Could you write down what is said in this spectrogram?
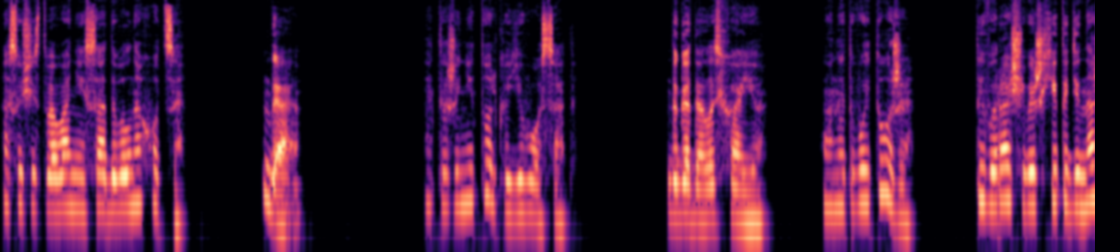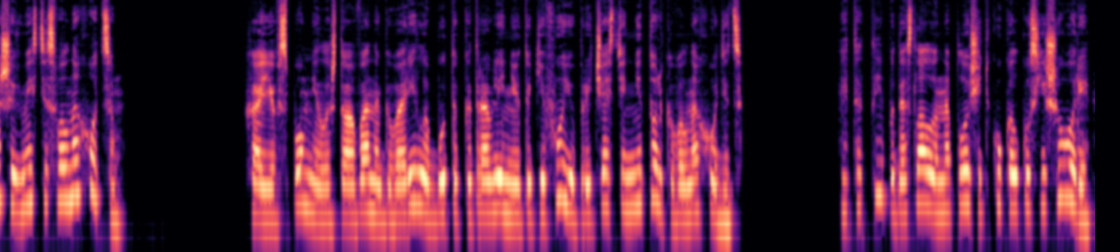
О существовании сада волноходца. «Да». «Это же не только его сад» догадалась Хайо. Он и твой тоже. Ты выращиваешь хитодинаши вместе с волноходцем. Хайя вспомнила, что Авана говорила, будто к отравлению Токифую причастен не только волноходец. «Это ты подослала на площадь куколку с Ешиори,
